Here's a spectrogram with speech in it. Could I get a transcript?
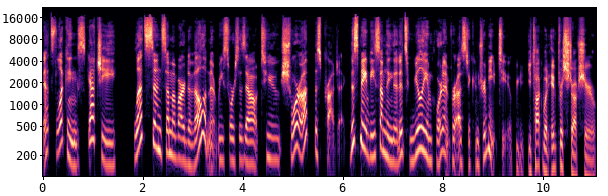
It's looking sketchy. Let's send some of our development resources out to shore up this project. This may be something that it's really important for us to contribute to. You talk about infrastructure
